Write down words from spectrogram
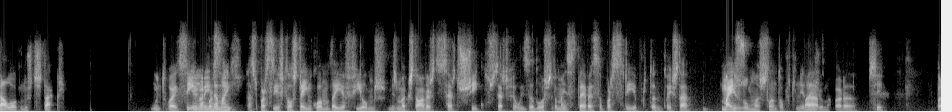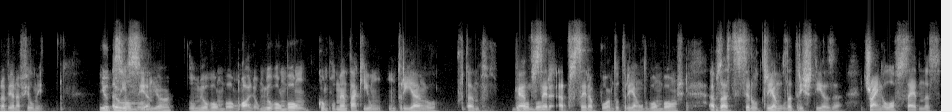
está logo nos destaques. Muito bem, sim. E agora ainda mais. As parcerias que eles têm com a Medeia Filmes, mesmo a questão a ver de certos ciclos, certos realizadores, também se deve a essa parceria. Portanto, aí está mais uma excelente oportunidade uma. Para, sim. para ver na Filmin. E o teu assim bombom, sendo, O meu bombom, olha, o meu bombom complementa aqui um, um triângulo, portanto, que é a terceira, a terceira ponta, o triângulo de bombons, apesar de ser o triângulo da tristeza, Triangle of Sadness,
